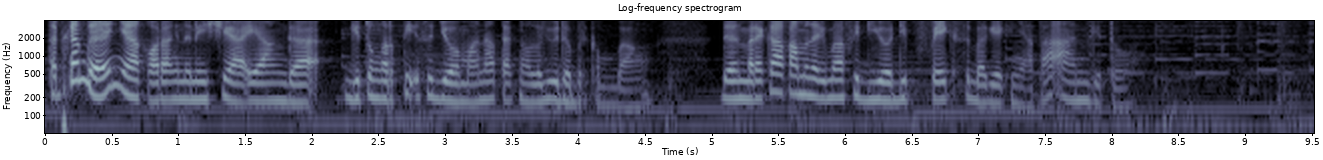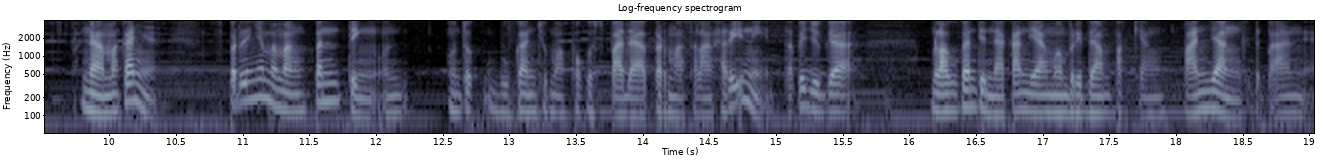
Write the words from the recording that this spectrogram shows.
Tapi kan banyak orang Indonesia yang nggak gitu ngerti sejauh mana teknologi udah berkembang. Dan mereka akan menerima video deepfake sebagai kenyataan gitu. Nah makanya, sepertinya memang penting un untuk bukan cuma fokus pada permasalahan hari ini, tapi juga melakukan tindakan yang memberi dampak yang panjang ke depannya.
